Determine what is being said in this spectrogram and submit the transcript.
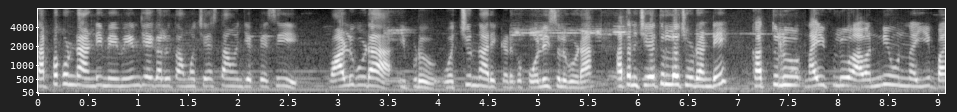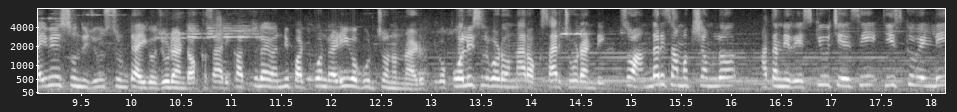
తప్పకుండా అండి మేము ఏం చేయగలుగుతామో చేస్తామని చెప్పేసి వాళ్ళు కూడా ఇప్పుడు వచ్చున్నారు ఇక్కడికి పోలీసులు కూడా. అతని చేతుల్లో చూడండి కత్తులు నైఫ్లు అవన్నీ ఉన్నాయి. భయం వేస్తుంది చూస్తుంటే. ఇగో చూడండి ఒక్కసారి కత్తులు అవన్నీ పట్టుకొని రెడీగా కూర్చొని ఉన్నాడు. ఇగో పోలీసులు కూడా ఉన్నారు ఒకసారి చూడండి. సో అందరి సమక్షంలో అతన్ని రెస్క్యూ చేసి తీసుకువెళ్ళి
